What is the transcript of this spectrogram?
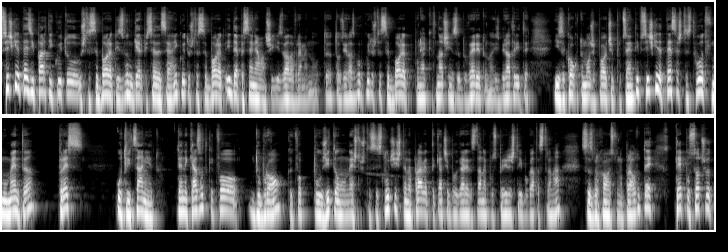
Всички тези партии, които ще се борят извън ГЕРБ и СДС, които ще се борят, и ДПС няма, ще ги извада временно от този разговор, които ще се борят по някакъв начин за доверието на избирателите и за колкото може повече проценти, всички те съществуват в момента през отрицанието. Те не казват какво добро, какво положително нещо ще се случи, ще направят така, че България да стане просперираща и богата страна с върховенство на правото. Те, те посочват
